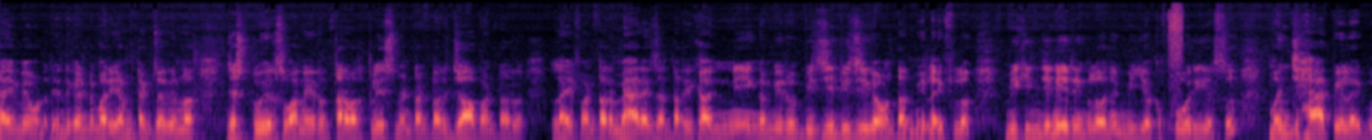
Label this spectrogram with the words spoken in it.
టైమే ఉండదు ఎందుకంటే మరి ఎంటెక్ చదివిన just two years one year తర్వాత ప్లేస్మెంట్ అంటారు జాబ్ అంటారు లైఫ్ అంటారు మ్యారేజ్ అంటారు ఇక అన్నీ ఇంకా మీరు బిజీ బిజీగా ఉంటారు మీ లైఫ్లో మీకు ఇంజనీరింగ్లోనే మీ యొక్క ఫోర్ ఇయర్స్ మంచి హ్యాపీ లైఫ్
